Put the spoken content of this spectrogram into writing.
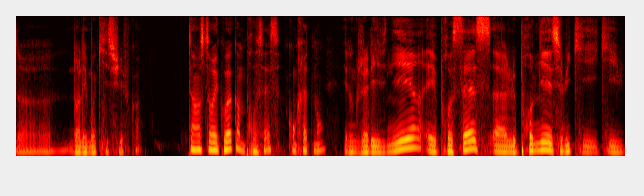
dans les mois qui suivent. T'as instauré quoi comme process concrètement? Et donc j'allais y venir. Et process, le premier est celui qui, qui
